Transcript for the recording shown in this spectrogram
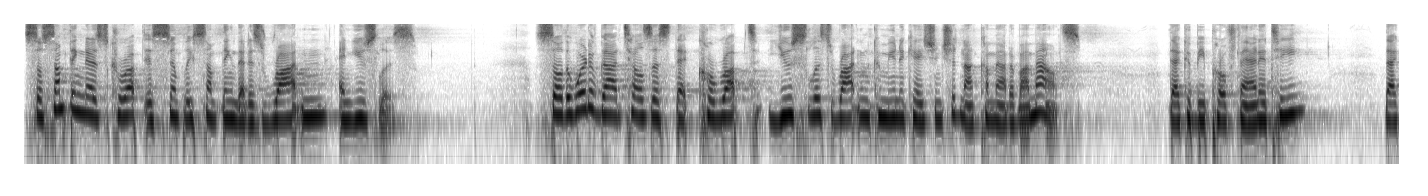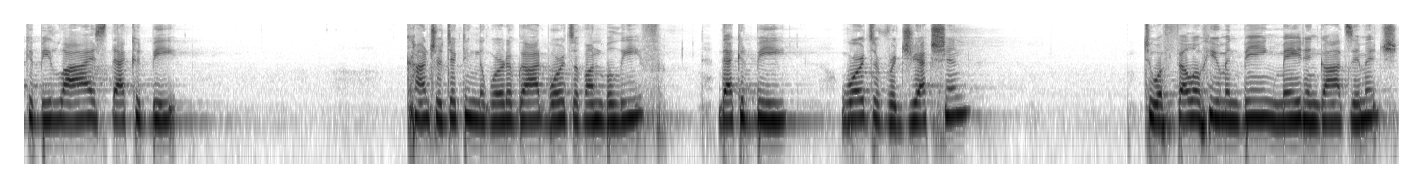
So, something that is corrupt is simply something that is rotten and useless. So, the Word of God tells us that corrupt, useless, rotten communication should not come out of our mouths. That could be profanity, that could be lies, that could be contradicting the Word of God, words of unbelief, that could be words of rejection to a fellow human being made in God's image.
